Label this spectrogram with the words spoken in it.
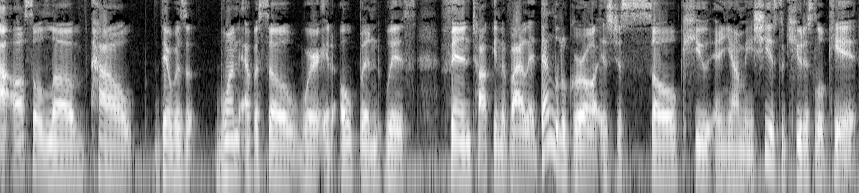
I also love how there was a, one episode where it opened with Finn talking to Violet. That little girl is just so cute and yummy. She is the cutest little kid,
